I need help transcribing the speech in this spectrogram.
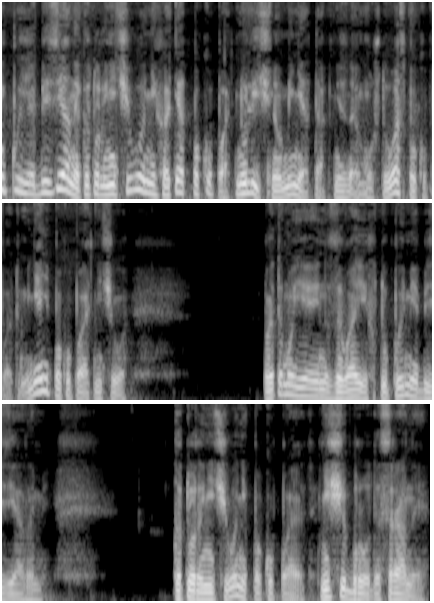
тупые обезьяны, которые ничего не хотят покупать. Ну, лично у меня так. Не знаю, может, у вас покупают. У меня не покупают ничего. Поэтому я и называю их тупыми обезьянами, которые ничего не покупают. Нищеброды сраные.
